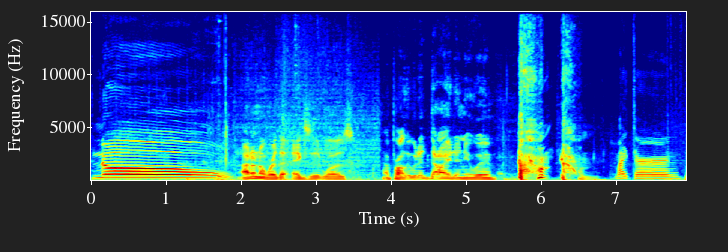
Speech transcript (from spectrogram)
No! I don't know where the exit was. I probably would have died anyway. My turn.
